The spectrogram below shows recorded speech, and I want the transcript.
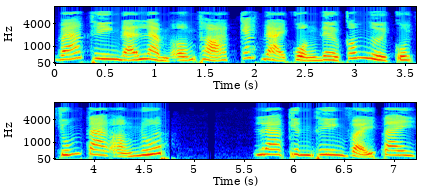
Bá Thiên đã làm ổn thỏa, các đại quận đều có người của chúng ta ẩn núp. La Kinh Thiên vẫy tay.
